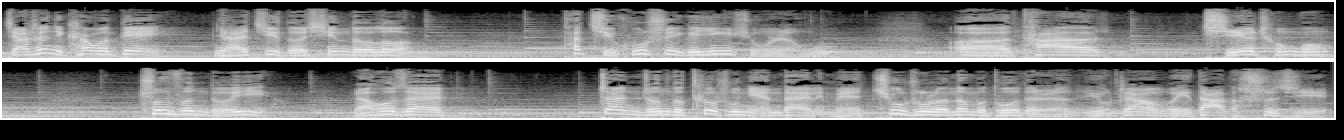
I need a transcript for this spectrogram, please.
假设你看过电影，你还记得辛德勒，他几乎是一个英雄人物。呃，他企业成功，春风得意，然后在战争的特殊年代里面救助了那么多的人，有这样伟大的事迹，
